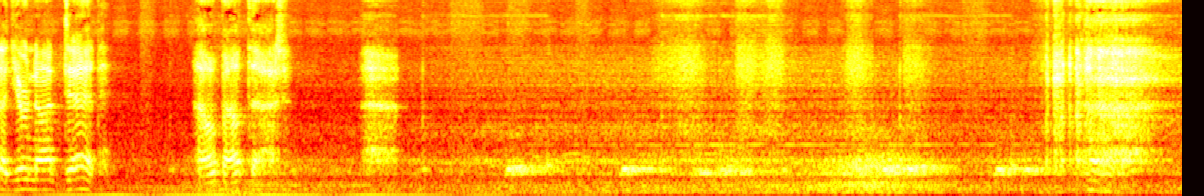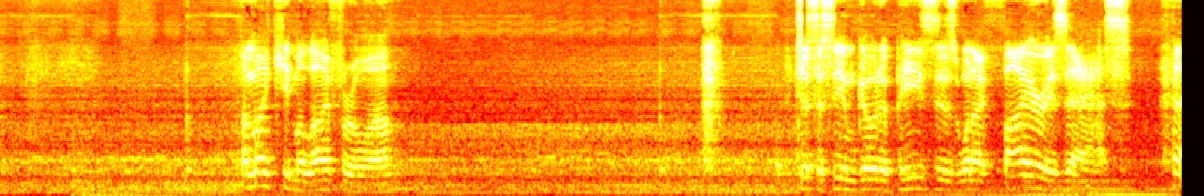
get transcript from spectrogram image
that you're not dead. How about that? I might keep him alive for a while. Just to see him go to pieces when I fire his ass.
